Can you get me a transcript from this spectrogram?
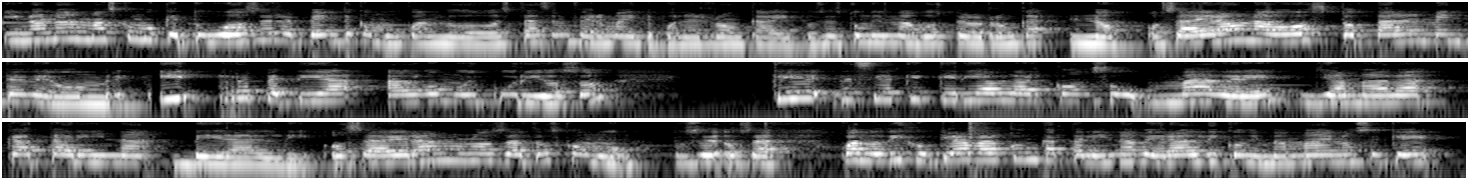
Y no nada más como que tu voz de repente como cuando estás enferma y te pones ronca y pues es tu misma voz pero ronca, no, o sea era una voz totalmente de hombre. Y repetía algo muy curioso que decía que quería hablar con su madre llamada Catarina Beraldi. O sea, eran unos datos como, pues, o sea, cuando dijo quiero hablar con Catalina Beraldi, con mi mamá y no sé qué,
